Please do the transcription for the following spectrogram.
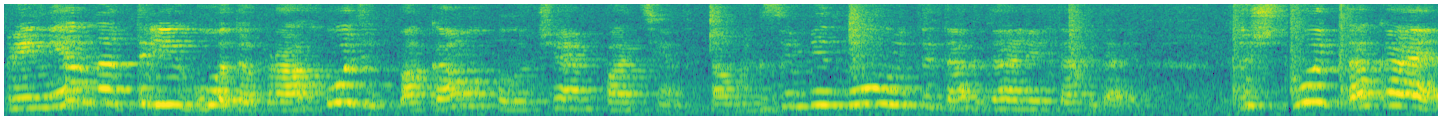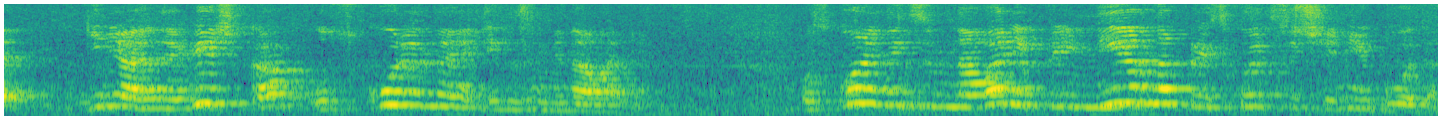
примерно три года проходит, пока мы получаем патент. Там экзаменуют и так далее, и так далее. Существует такая гениальная вещь, как ускоренное экзаменование. Ускоренное экзаменование примерно происходит в течение года.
